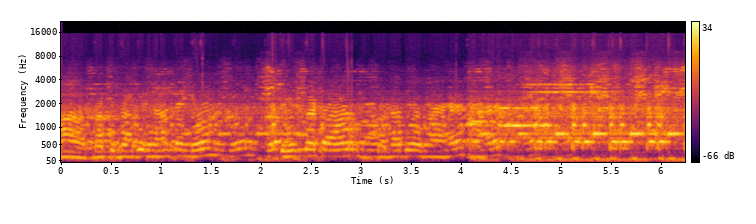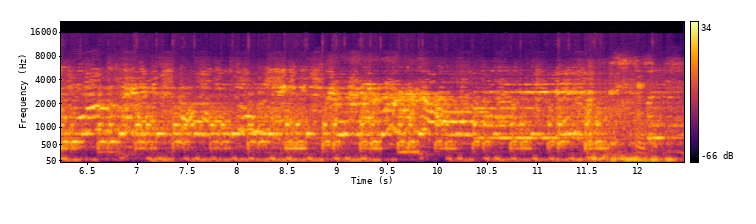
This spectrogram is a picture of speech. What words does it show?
हाँ प्रतिभागी ध्यान देंगे। तीन मिनट और बढ़ा दिया गया है।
